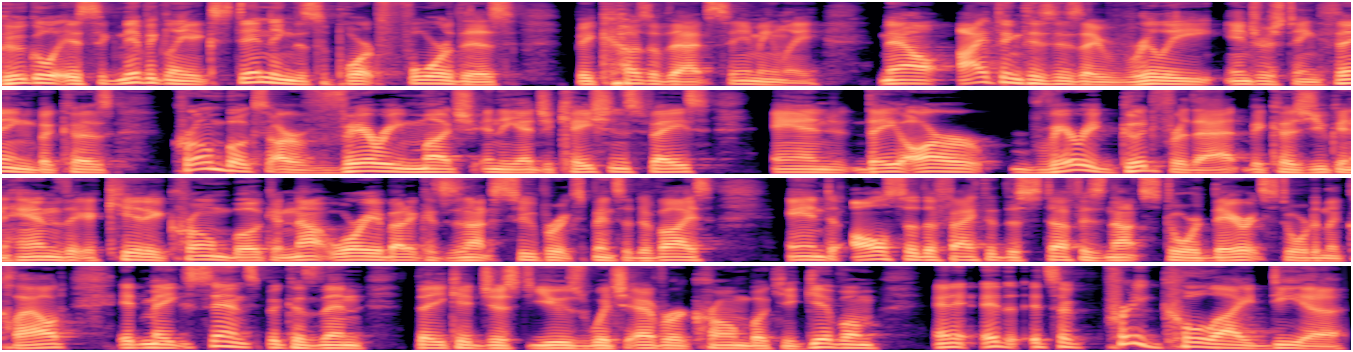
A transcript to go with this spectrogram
Google is significantly extending the support for this because of that, seemingly. Now, I think this is a really interesting thing because Chromebooks are very much in the education space and they are very good for that because you can hand a kid a Chromebook and not worry about it because it's not a super expensive device. And also the fact that the stuff is not stored there, it's stored in the cloud. It makes sense because then they could just use whichever Chromebook you give them. And it, it, it's a pretty cool idea.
